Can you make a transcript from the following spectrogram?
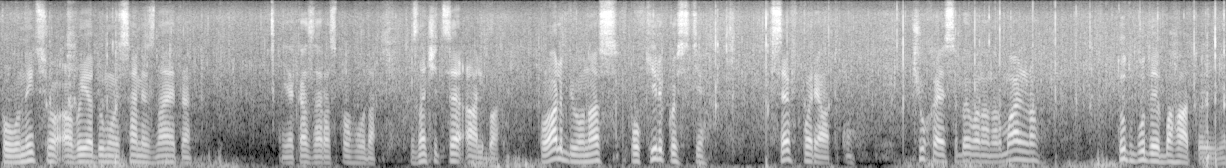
полуницю, а ви, я думаю, самі знаєте, яка зараз погода. Значить, це Альба. По Альбі у нас по кількості все в порядку. Чухає себе вона нормально. Тут буде багато її.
